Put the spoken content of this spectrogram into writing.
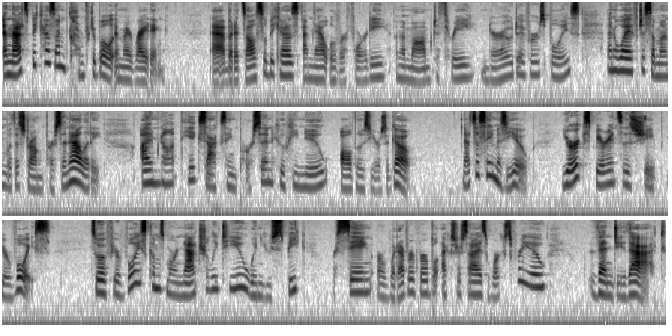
And that's because I'm comfortable in my writing. Uh, but it's also because I'm now over 40. I'm a mom to three neurodiverse boys and a wife to someone with a strong personality. I'm not the exact same person who he knew all those years ago. That's the same as you. Your experiences shape your voice. So if your voice comes more naturally to you when you speak or sing or whatever verbal exercise works for you, then do that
